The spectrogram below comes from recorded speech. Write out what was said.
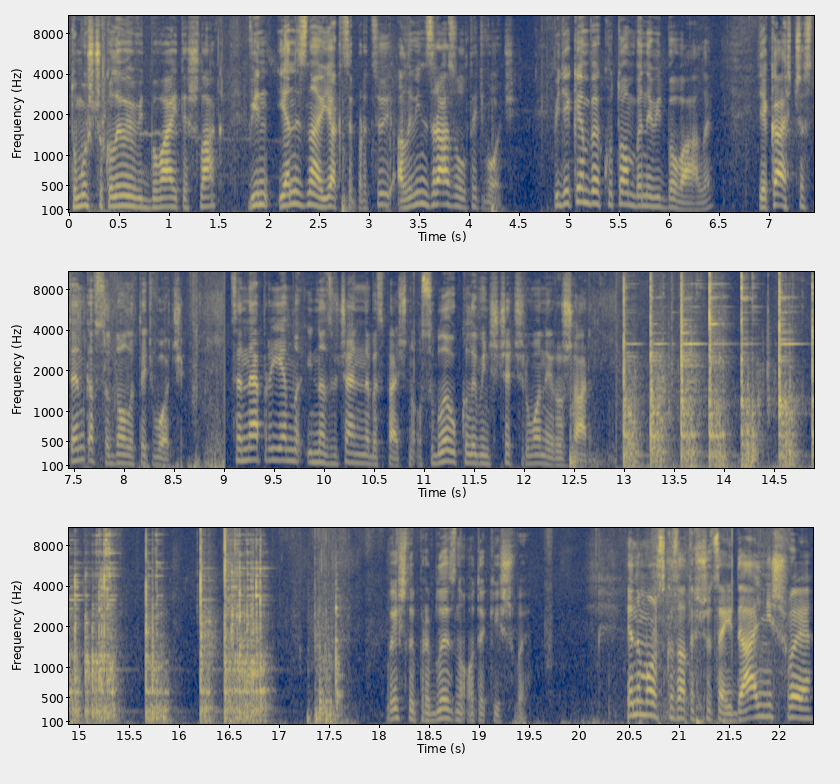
Тому що коли ви відбиваєте шлак, він, я не знаю, як це працює, але він зразу летить в очі. Під яким ви кутом би не відбивали, якась частинка все одно летить в очі. Це неприємно і надзвичайно небезпечно, особливо коли він ще червоний розжарний. Вийшли приблизно отакі шви. Я не можу сказати, що це ідеальні шви,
